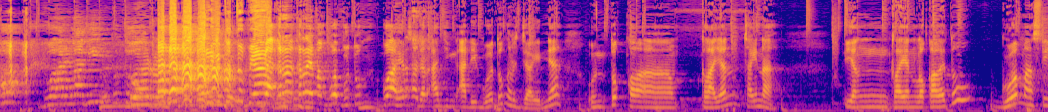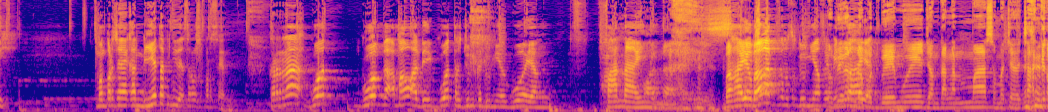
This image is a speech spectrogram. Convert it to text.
Oh, dua hari lagi tutup. Dua hari Tutup ya. Enggak, karena karena emang gua butuh gua akhirnya sadar anjing adik gua tuh ngerjainnya untuk kla- klien China. Yang klien lokal itu gua masih mempercayakan dia tapi tidak 100%. Karena gua gua nggak mau adik gua terjun ke dunia gua yang fana ini. Bahaya banget masuk dunia vape ini kan bahaya. dapat BMW, jam tangan emas sama cewek cakep.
